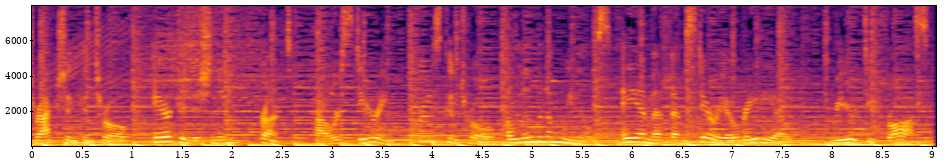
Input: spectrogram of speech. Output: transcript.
traction control, air conditioning, front, power steering, cruise control, aluminum wheels, AM FM stereo radio, rear defrost,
